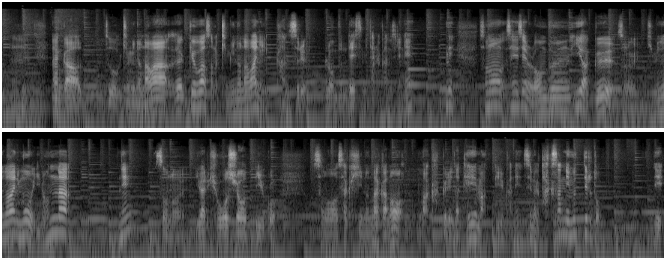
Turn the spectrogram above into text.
うん、なんかそう「君の名は」今日はその「君の名は」に関する論文ですみたいな感じでね。でその先生の論文曰くその「君の名は」にもいろんなねそのいわゆる表彰っていうこうその作品の中の、まあ、隠れたテーマっていうかねそういうのがたくさん眠ってると。で、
